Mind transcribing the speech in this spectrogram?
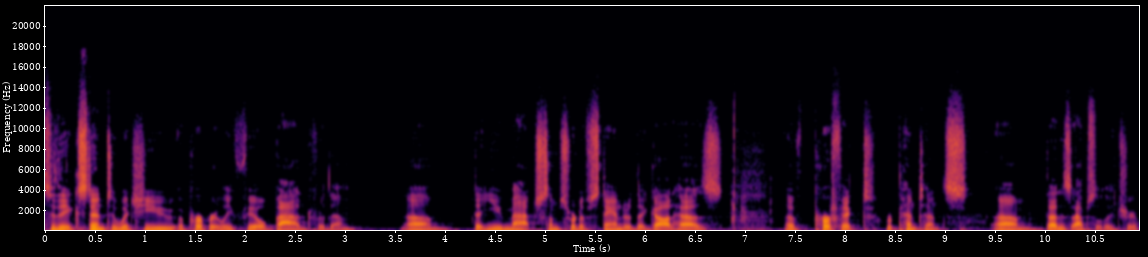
to the extent to which you appropriately feel bad for them, um, that you match some sort of standard that God has of perfect repentance. Um, that is absolutely true.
